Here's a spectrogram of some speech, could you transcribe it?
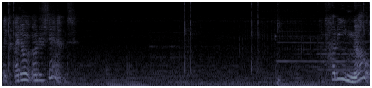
Like, I don't understand. How do you know?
